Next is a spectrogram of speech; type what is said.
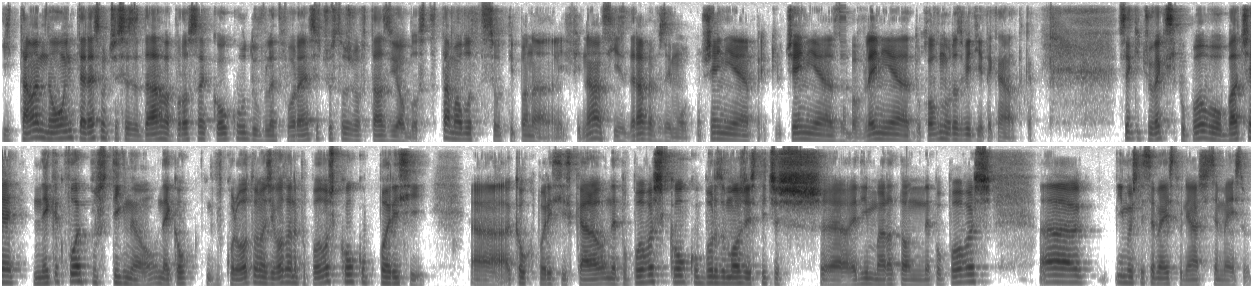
И там е много интересно, че се задава въпроса колко удовлетворен се чувстваш в тази област. Там областите са от типа на нали, финанси, здраве, взаимоотношения, приключения, забавления, духовно развитие и така нататък. Всеки човек си попълва обаче не какво е постигнал, не колко, в колелото на живота не попълваш колко пари си колко пари си изкарал, не попълваш колко бързо може да изтичаш един маратон, не попълваш а, имаш ли семейство, нямаш ли семейство.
